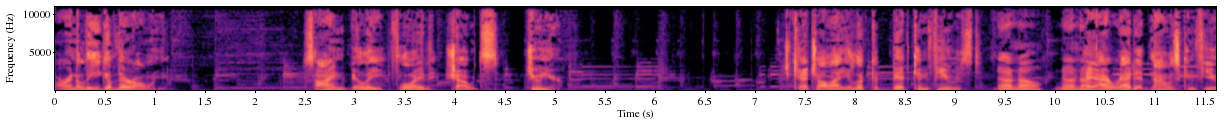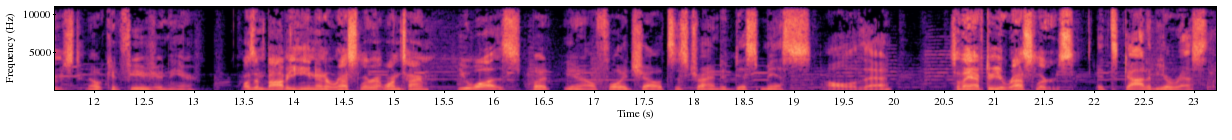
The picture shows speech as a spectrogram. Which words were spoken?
are in a league of their own. Signed Billy Floyd Shouts Jr. Did you catch all that? You look a bit confused. No, no, no, no. Hey, I read it and I was confused. no confusion here. Wasn't Bobby Heenan a wrestler at one time? He was, but, you know, Floyd Shouts is trying to dismiss all of that. So they have to be wrestlers. It's got to be a wrestler.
